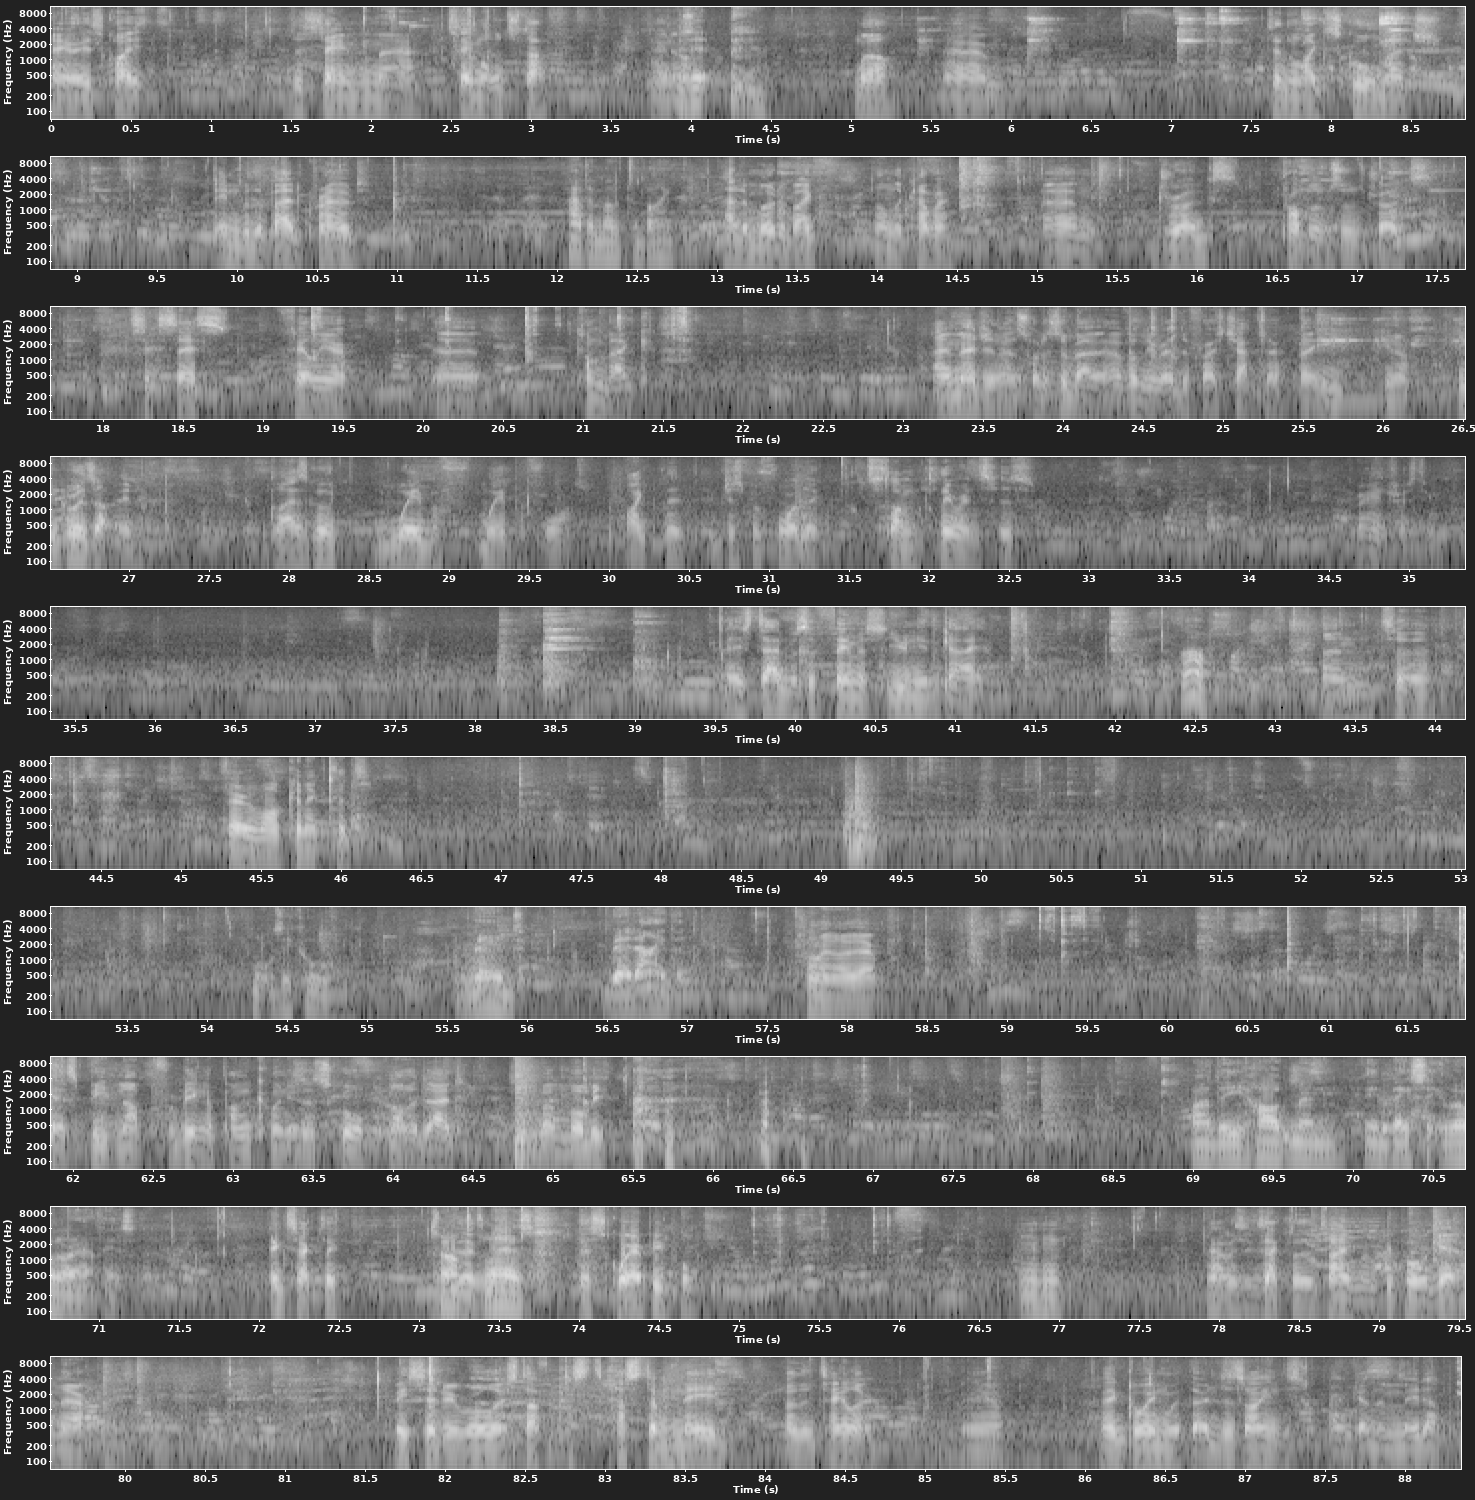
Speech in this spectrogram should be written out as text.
Anyway, it's quite the same uh, same old stuff. You know. Is it? Well, um, didn't like school much. In with a bad crowd. Had a motorbike. Had a motorbike on the cover. Um, drugs, problems with drugs, success, failure, uh, comeback. I imagine that's what it's about. I've only read the first chapter, but he, you know, he grows up in Glasgow way bef- way before, like the just before the slum clearances. Very interesting. His dad was a famous union guy. Oh. And uh, very well connected. What was he called? Red, Red Ivan. Something like that. Gets beaten up for being a punk when he's at school. Not the dad, but Bobby. By the hard men in Bay City Roller outfits. Exactly. Tom The- Flares. The square people. Mm-hmm. That was exactly the time when people were getting their Bay City roller stuff custom made by the tailor. You know, they'd go in with their designs and get them made up.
